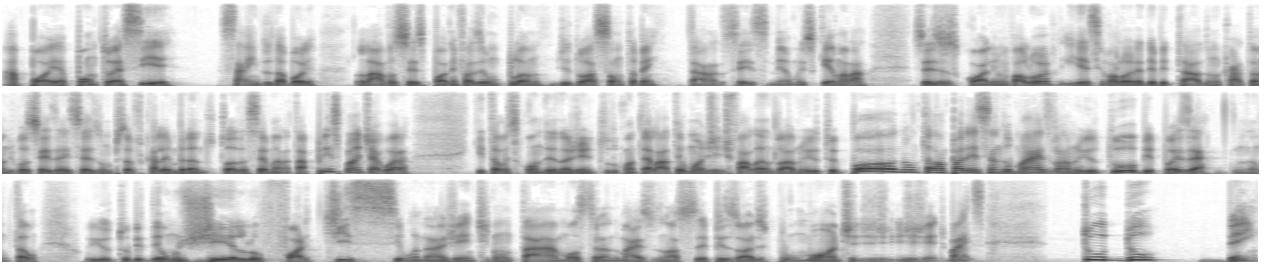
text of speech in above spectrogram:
apoia.se saindo da bolha. Lá vocês podem fazer um plano de doação também, tá? Vocês, mesmo esquema lá, vocês escolhem um valor e esse valor é debitado no cartão de vocês, aí vocês não precisam ficar lembrando toda semana, tá? Principalmente agora que estão escondendo a gente tudo quanto é lá, tem um monte de gente falando lá no YouTube, pô, não estão aparecendo mais lá no YouTube, pois é, não estão, o YouTube deu um gelo fortíssimo na gente, não tá mostrando mais os nossos episódios para um monte de gente, mas tudo bem.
